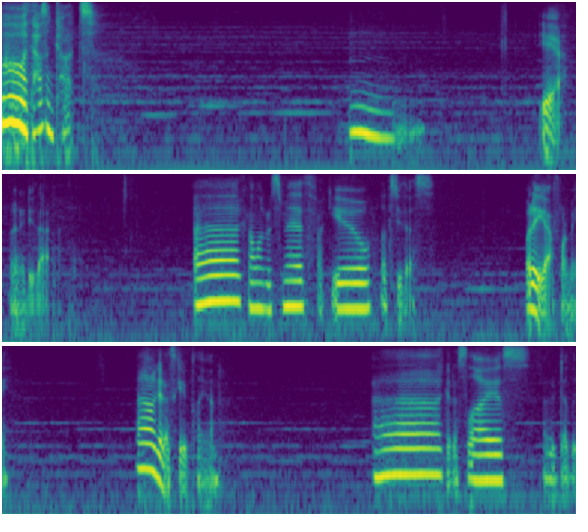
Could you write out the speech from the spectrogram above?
Ooh, a thousand cuts. Hmm. Yeah, we're gonna do that. Uh, can no longer smith. Fuck you. Let's do this. What do you got for me? I'll get escape plan. Uh, get a slice. Another deadly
